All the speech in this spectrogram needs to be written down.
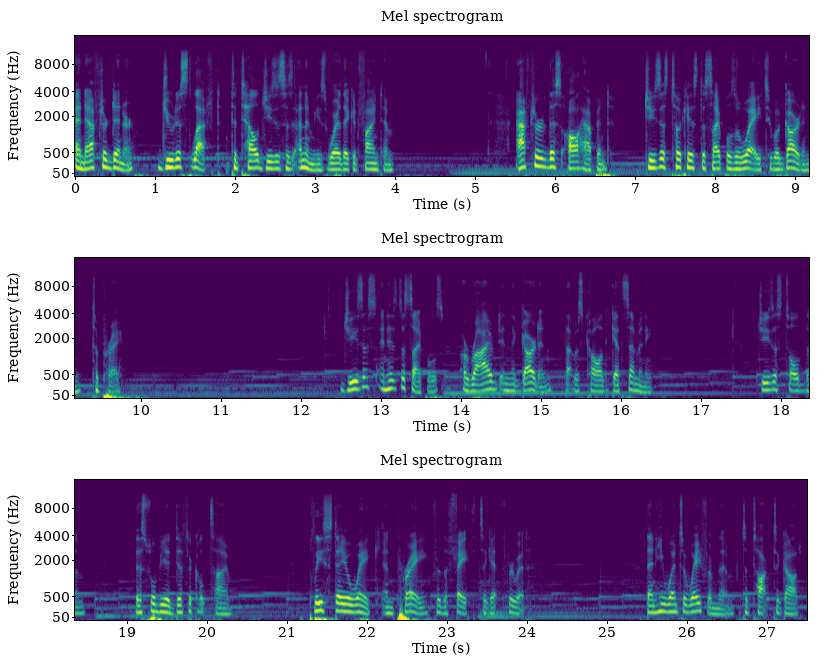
And after dinner, Judas left to tell Jesus' enemies where they could find him. After this all happened, Jesus took his disciples away to a garden to pray. Jesus and his disciples arrived in the garden that was called Gethsemane. Jesus told them, This will be a difficult time. Please stay awake and pray for the faith to get through it. Then he went away from them to talk to God.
